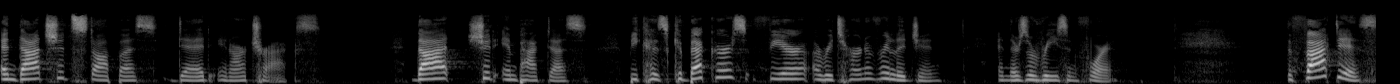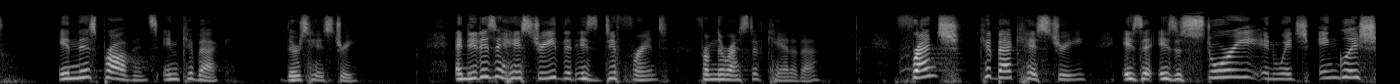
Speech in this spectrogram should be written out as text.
And that should stop us dead in our tracks. That should impact us because Quebecers fear a return of religion, and there's a reason for it. The fact is, in this province, in Quebec, there's history. And it is a history that is different from the rest of Canada. French Quebec history is a, is a story in which English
